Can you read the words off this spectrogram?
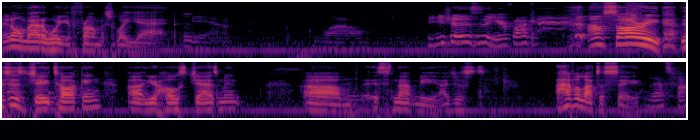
It don't matter where you're from, it's where you at. yeah. Wow. Are you sure this isn't your podcast? I'm sorry. This is Jay talking, uh, your host, Jasmine. Um, it's not me. I just, I have a lot to say. That's fine.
